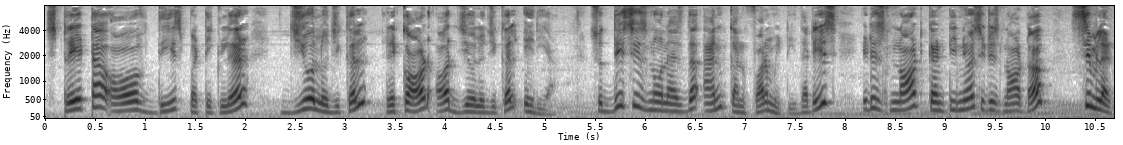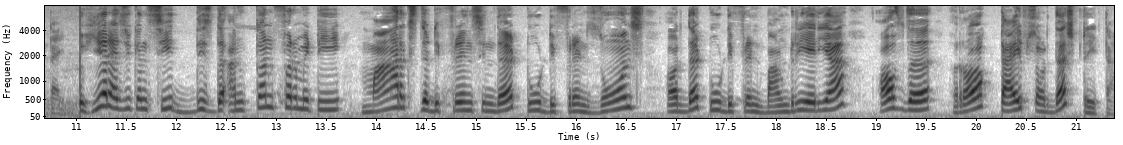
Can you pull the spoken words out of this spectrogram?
strata of this particular geological record or geological area. So this is known as the unconformity. That is it is not continuous it is not of similar type. So here as you can see this the unconformity marks the difference in the two different zones or the two different boundary area of the rock types or the strata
